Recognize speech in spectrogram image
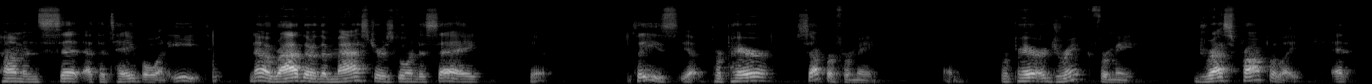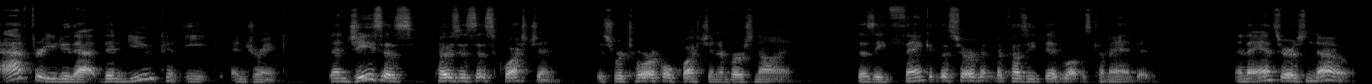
Come and sit at the table and eat. No, rather, the master is going to say, Please yeah, prepare supper for me, prepare a drink for me, dress properly. And after you do that, then you can eat and drink. Then Jesus poses this question, this rhetorical question in verse 9 Does he thank the servant because he did what was commanded? And the answer is no.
